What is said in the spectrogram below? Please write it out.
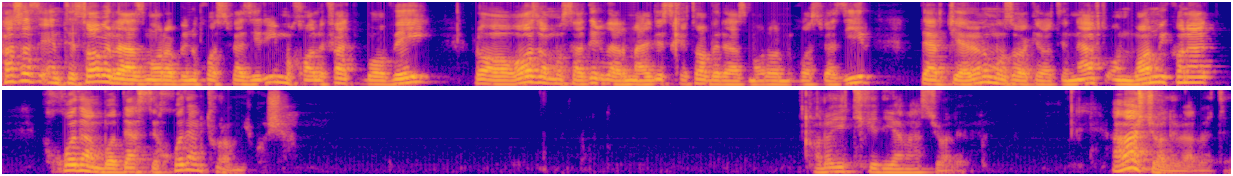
پس از انتصاب رزمارا به نخست وزیری مخالفت با وی را آغاز و مصدق در مجلس خطاب رزمارا نخست وزیر در جریان مذاکرات نفت عنوان می کند خودم با دست خودم تو را می‌کشم. حالا یه تیکه دیگه هم هست جالبه. همش جالبه البته.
